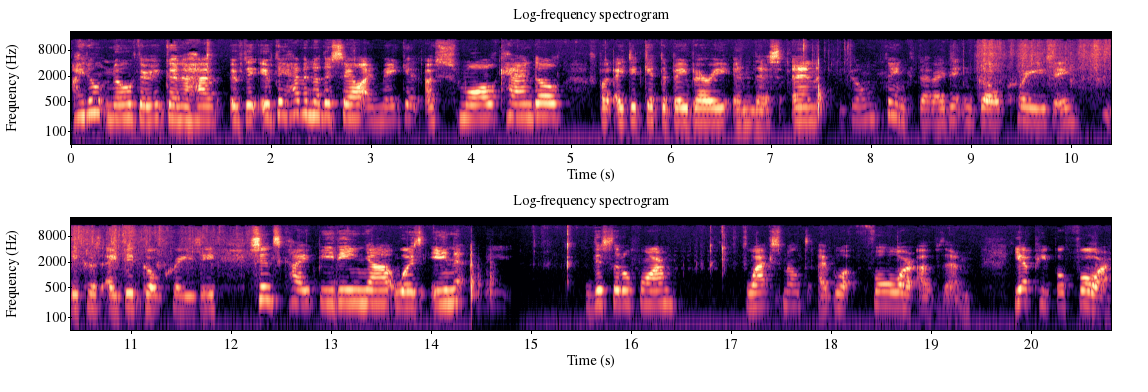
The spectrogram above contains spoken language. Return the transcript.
I don't know if they're gonna have if they if they have another sale I may get a small candle but I did get the Bayberry in this and don't think that I didn't go crazy because I did go crazy since Caipirinha was in the this little form, wax melt, I bought four of them. Yeah, people, four,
